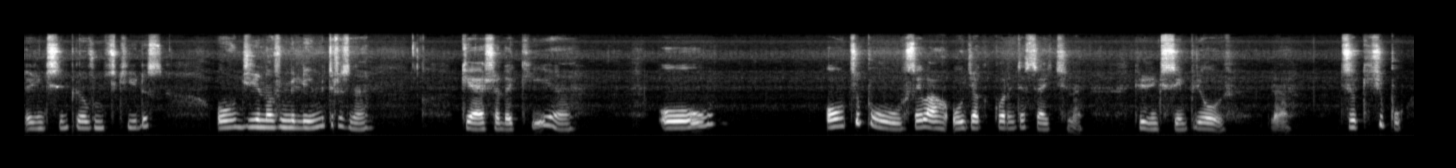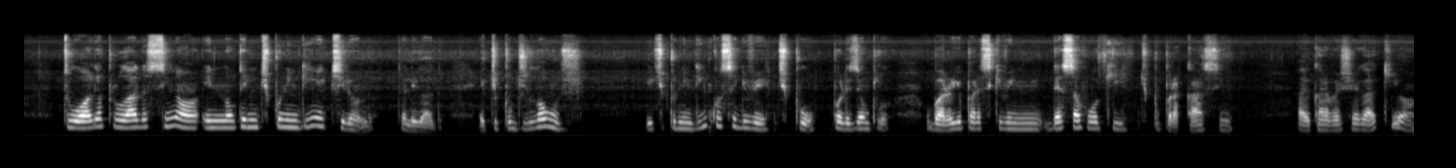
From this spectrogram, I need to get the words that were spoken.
a gente sempre ouve uns tiros, ou de 9mm, né? Que é essa daqui, né? Ou, ou tipo, sei lá, ou de AK-47, né? Que a gente sempre ouve, né? Só que, tipo, tu olha pro lado assim, ó, e não tem, tipo, ninguém atirando, tá ligado? É, tipo, de longe. E, tipo, ninguém consegue ver. Tipo, por exemplo, o barulho parece que vem dessa rua aqui, tipo, pra cá, assim. Aí o cara vai chegar aqui, ó.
